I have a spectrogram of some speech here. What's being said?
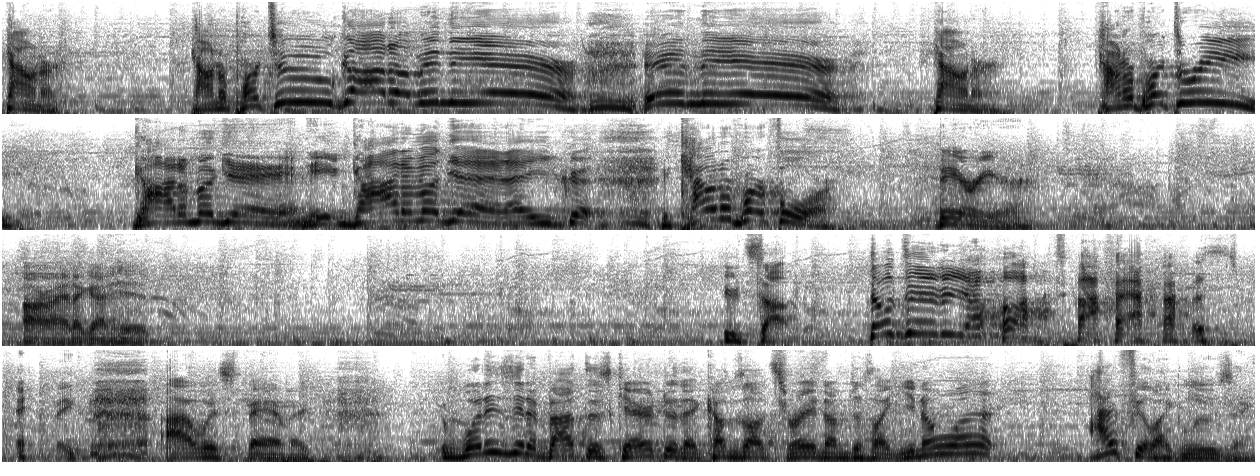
Counter. Counter part two. Got him in the air. In the air. Counter. Counter part three. Got him again. He got him again. Hey, could, counter part four. Barrier. All right, I got hit. Dude, stop. Don't do me. I was spamming. I was spamming. What is it about this character that comes on screen I'm just like, you know what? I feel like losing.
